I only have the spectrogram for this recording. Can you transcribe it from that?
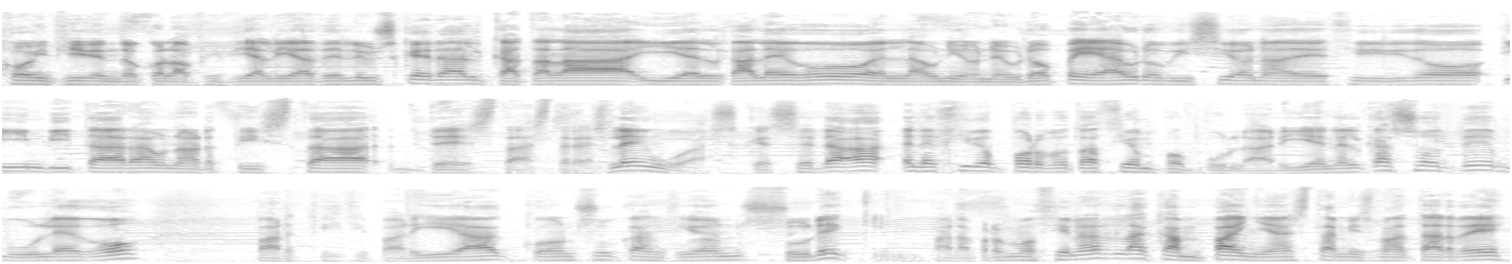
Coincidiendo con la oficialidad del euskera, el catalá y el galego en la Unión Europea, Eurovisión ha decidido invitar a un artista de estas tres lenguas, que será elegido por votación popular. Y en el caso de Bulego, participaría con su canción Surekin. Para promocionar la campaña, esta misma tarde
